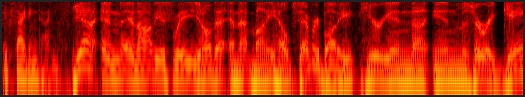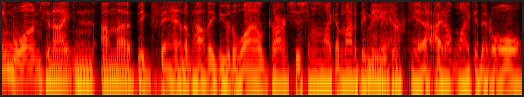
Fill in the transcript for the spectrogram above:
exciting times. Yeah, and and obviously, you know that and that money helps everybody here in uh, in Missouri. Game one tonight, and I'm not a big fan of how they do the wild card system. Like I'm not a big Me fan. either. Yeah, I don't like it at all.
